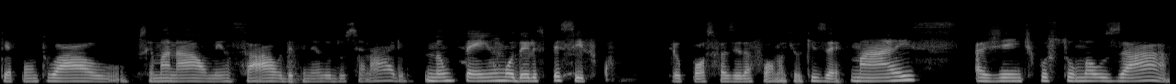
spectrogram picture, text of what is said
que é pontual, semanal, mensal, dependendo do cenário, não tem um modelo específico. Eu posso fazer da forma que eu quiser, mas a gente costuma usar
